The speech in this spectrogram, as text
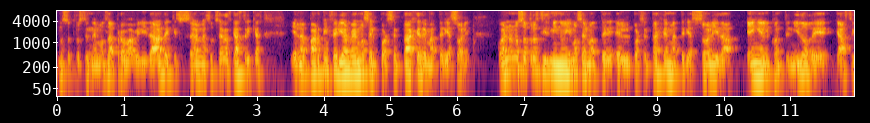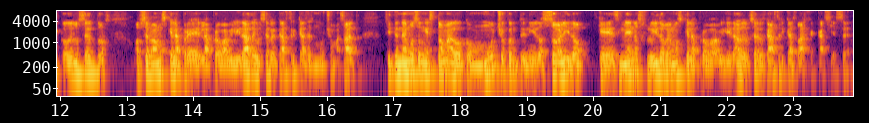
nosotros tenemos la probabilidad de que sucedan las úlceras gástricas y en la parte inferior vemos el porcentaje de materia sólida. Cuando nosotros disminuimos el, el porcentaje de materia sólida en el contenido de gástrico de los cerdos, observamos que la, la probabilidad de úlceras gástricas es mucho más alta. Si tenemos un estómago con mucho contenido sólido, que es menos fluido, vemos que la probabilidad de úlceras gástricas baja casi a cero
